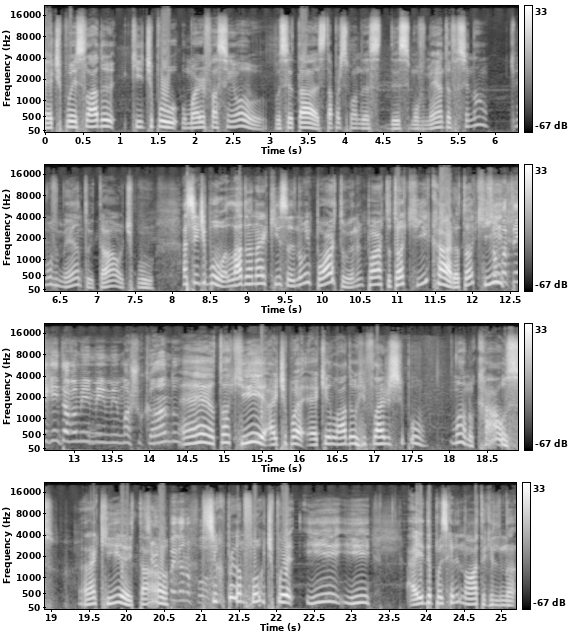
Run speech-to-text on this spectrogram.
é tipo esse lado que, tipo, o Murray fala assim, ô, você tá, você tá participando desse, desse movimento? Eu falo assim, não, que movimento e tal, tipo... Assim, tipo, lado anarquista, não me importo, eu não importo, eu tô aqui, cara, eu tô aqui. Só matei quem tava me, me, me machucando. É, eu tô aqui. Aí, tipo, é, é aquele lado do Heath Ledger, tipo, mano, caos, anarquia e tal. Circo pegando fogo. Circo pegando fogo, tipo, e... e aí depois que ele nota que ele... na-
